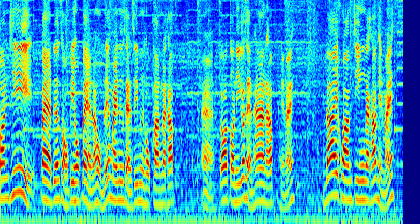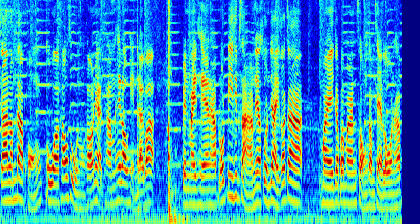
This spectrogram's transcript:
วันที่ 8 เดือน 2 ปี 68 นะผมเลขไม้1 4 6 0 0 0นะครับอ่าก็ตอนนี้ก็แสนห้านะครับเห็นไหมได้ความจริงนะครับเห็นไหมการลำดับของตัวเข้าศูนย์ของเขาเนี่ยทำให้เราเห็นได้ว่าเป็นไม้แท้นะครับรถปี 13 เนี่ยส่วนใหญ่ก็จะไม้จะประมาณ 2 3 แสนโลนะครับ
